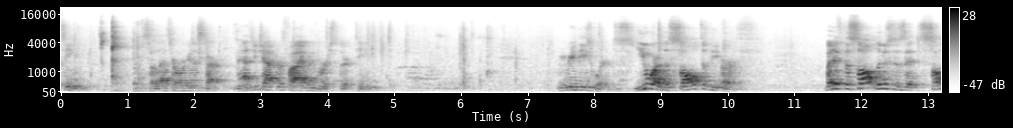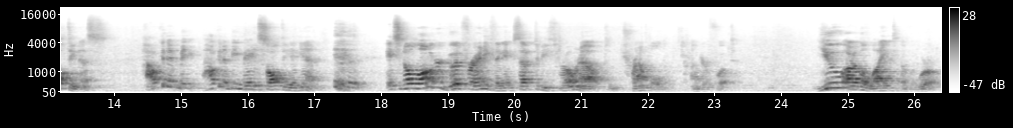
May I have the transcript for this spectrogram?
13. So that's where we're going to start. Matthew chapter 5 and verse 13. We read these words You are the salt of the earth. But if the salt loses its saltiness, how can it be, how can it be made salty again? It's no longer good for anything except to be thrown out and trampled underfoot. You are the light of the world.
